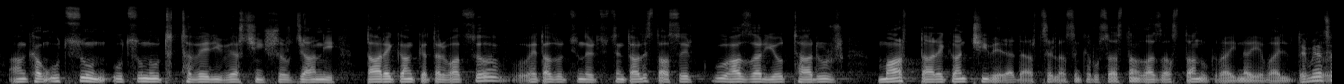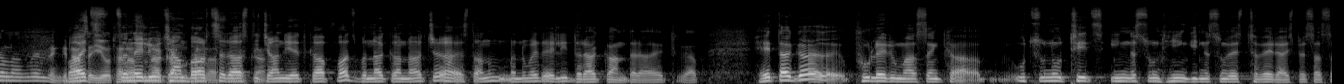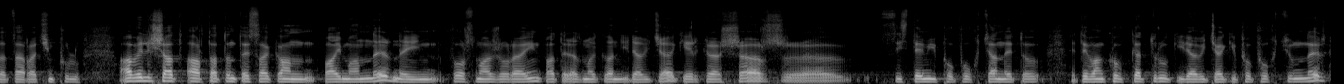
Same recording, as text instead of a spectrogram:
անգամ 80-88 թվերի վերջին շրջանի տարեկան կտրվածով հետազոտություններ ցույց են տալիս 12700 մարդ տարեկան չի վերադարձել, ասենք Ռուսաստան, Ղազախստան, Ուկրաինա եւ այլ։ Դե Միացյալ Նահանգներն են գնացել 70-ական։ Բայց ծնելիության բարձր աստիճանի հետ կապված բնական աճը Հայաստանում մնում էր էլի դրական դրա հետ հետագա փուլերում ասենք 88-ից 95-96 թվերը, այսպես ասած, առաջին փուլում ավելի շատ արտատնտեսական պայմաններն էին, ֆորս մաժորային, պատերազմական իրավիճակ, երկրաշարժ, համակարգի փոփոխության հետո հետևանքով կտրուկ իրավիճակի փոփոխություններ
